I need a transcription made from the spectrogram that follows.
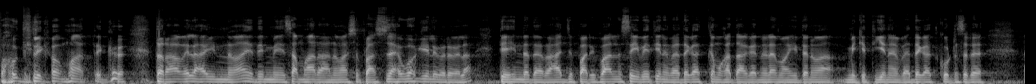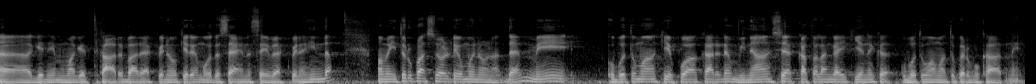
පෞද්ගලික මාත්තක තරාවෙලා ඉන්නවා. ඇති මේ සමහරානවශ ප්‍රශ්යහවා කියලවර වෙලා. තෙහින්ද රාජ පරිපාලන සේ තින වැදගත්කම කතා කරනල මහිතනවා මේක තියෙන වැදගත් කොටසට ගෙනම මගෙත් කාරබාරයක් වෙන කියර මොද සෑන සේවයක් වෙන හිද ම ඉතුරු ප්‍රශ්වලට යොම නොන දැම් මේ ඔබතුමා කියපු ආකාරයට විනාශයක් කතලංගයි කියනක ඔබතුමා මතු කරපු කාරණය.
